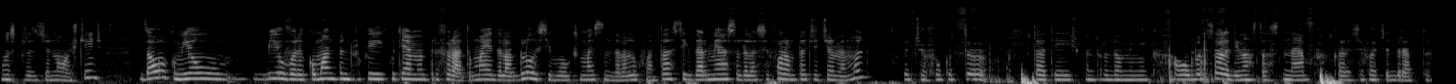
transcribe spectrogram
11,95. Dar oricum, eu, eu vă recomand pentru că e cutia mea preferată. Mai e de la Glossybox, mai sunt de la Look Fantastic, dar mie asta de la Sephora îmi place cel mai mult. Deci a făcut uh, tati aici pentru Dominic. Au o brățară din asta Snap, care se face dreaptă.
